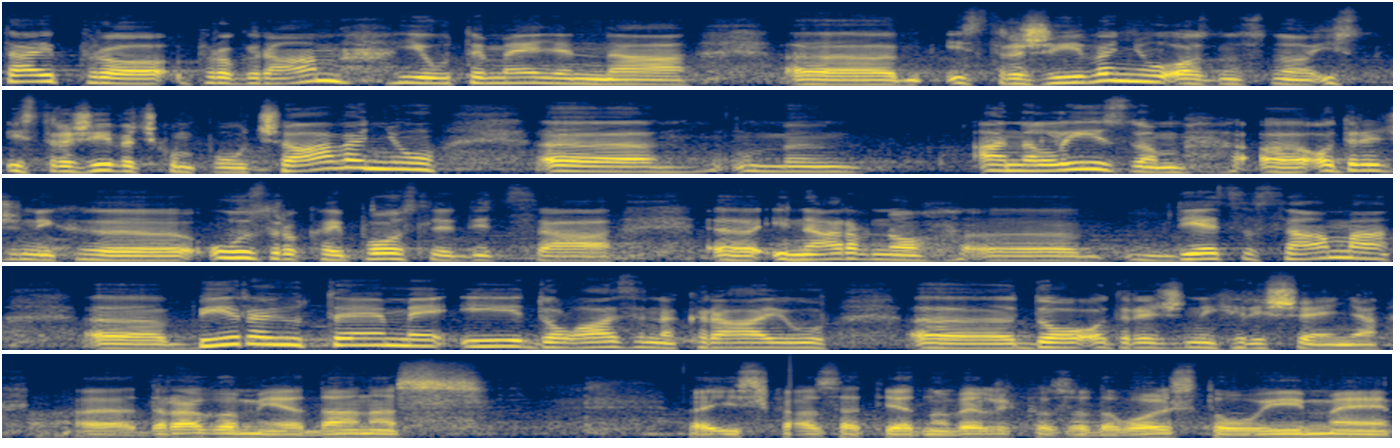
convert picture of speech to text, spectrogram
Taj program je utemeljen na e, istraživanju, odnosno istraživačkom poučavanju, e, analizom e, određenih uzroka i posljedica i naravno djeca sama biraju teme i dolaze na kraju do određenih rješenja. Drago mi je danas iskazati jedno veliko zadovoljstvo u ime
